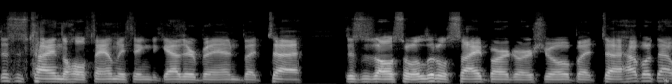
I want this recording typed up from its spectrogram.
this is tying the whole family thing together, man. But uh, this is also a little sidebar to our show. But uh, how about that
